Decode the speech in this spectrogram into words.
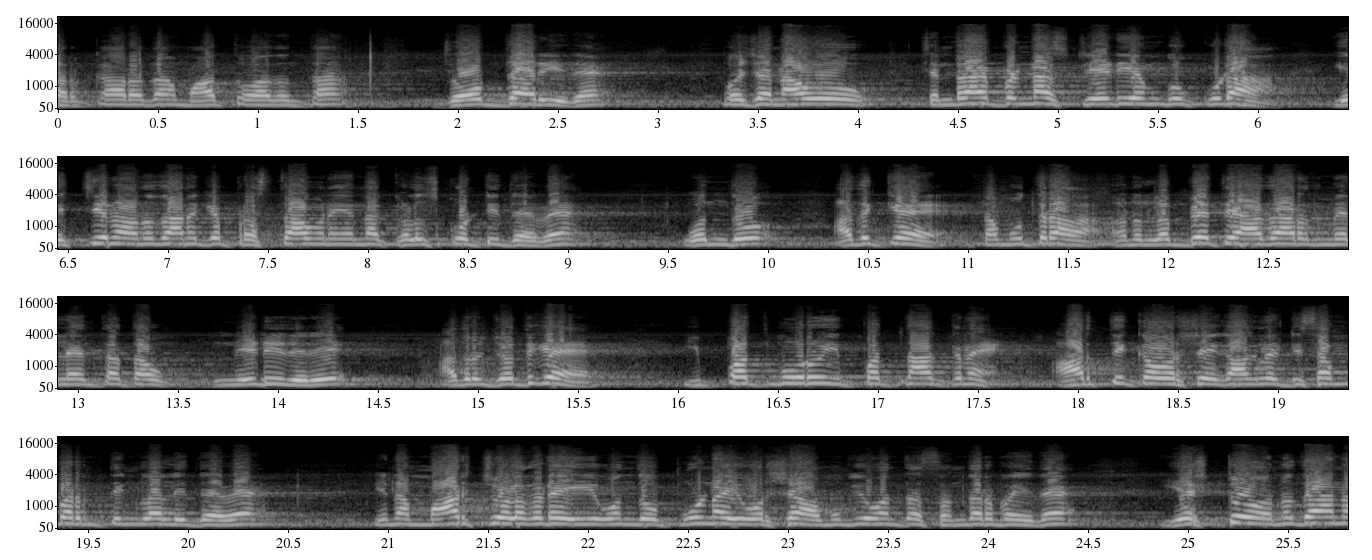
ಸರ್ಕಾರದ ಮಹತ್ವವಾದಂಥ ಜವಾಬ್ದಾರಿ ಇದೆ. ಬಹುಶಃ ನಾವು ಚಂದ್ರಾಯಪಣ್ಣ ಸ್ಟೇಡಿಯಂಗೂ ಕೂಡ ಹೆಚ್ಚಿನ ಅನುದಾನಕ್ಕೆ ಪ್ರಸ್ತಾವನೆಯನ್ನು ಕಳಿಸ್ಕೊಟ್ಟಿದ್ದೇವೆ. ಒಂದು ಅದಕ್ಕೆ ತಮ್ಮ ಉತ್ತರ ಲಭ್ಯತೆ ಆಧಾರದ ಮೇಲೆ ಅಂತ ತಾವು ನೀಡಿದ್ದೀರಿ. ಅದರ ಜೊತೆಗೆ ಇಪ್ಪತ್ತ್ಮೂರು ಇಪ್ಪತ್ನಾಲ್ಕನೇ ಆರ್ಥಿಕ ವರ್ಷ ಈಗಾಗಲೇ ಡಿಸೆಂಬರ್ ತಿಂಗಳಲ್ಲಿದ್ದೇವೆ. ಇನ್ನು ಮಾರ್ಚ್ ಒಳಗಡೆ ಈ ಒಂದು ಪೂರ್ಣ ಈ ವರ್ಷ ಮುಗಿಯುವಂಥ ಸಂದರ್ಭ ಇದೆ. ಎಷ್ಟು ಅನುದಾನ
